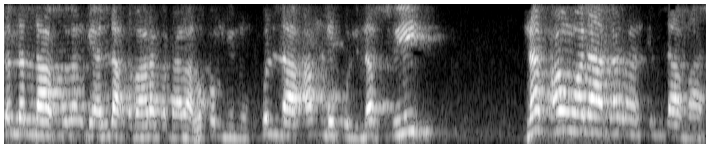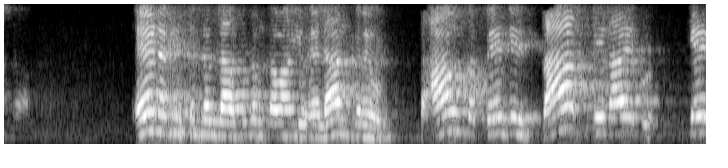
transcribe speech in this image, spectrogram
صلی اللہ علیہ وسلم کے اللہ تبارک تعالیٰ حکم دینو کل املک لنفسی نفع ولا ضرر الا ما شاء. اے نبی صلی اللہ علیہ وسلم کا یہ اعلان کرو آؤں تا پینجے ذات دے لائق کہ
